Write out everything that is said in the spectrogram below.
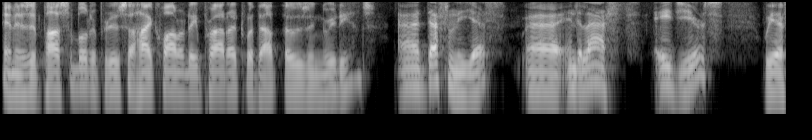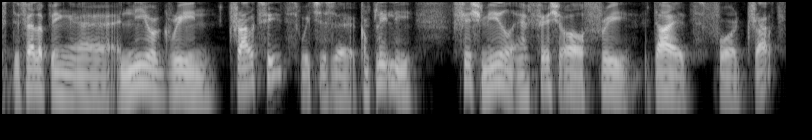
And is it possible to produce a high quality product without those ingredients? Uh, definitely, yes. Uh, in the last eight years, we have developing uh, a neo green trout feed, which is a completely fish meal and fish oil free diet for trout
